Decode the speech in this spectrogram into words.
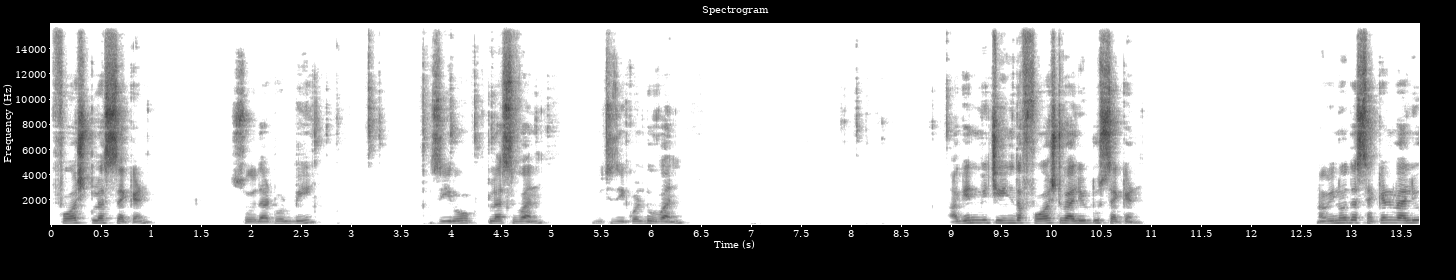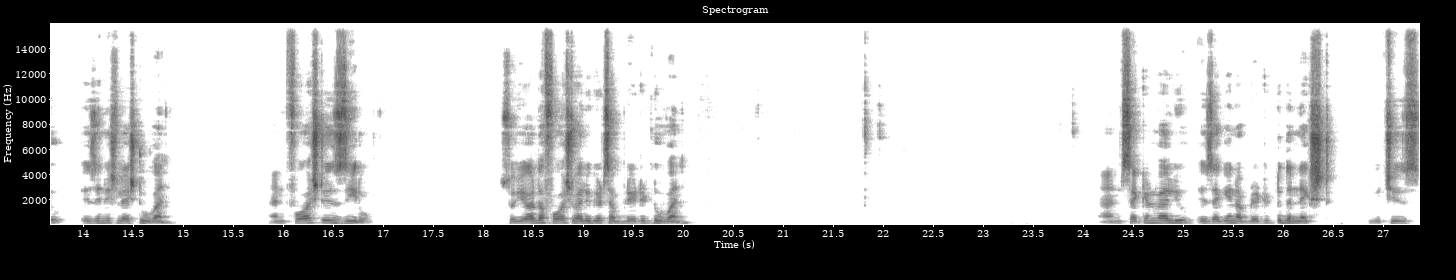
first plus second. So that would be 0 plus 1 which is equal to 1 again we change the first value to second now we know the second value is initialized to 1 and first is 0 so here the first value gets updated to 1 and second value is again updated to the next which is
